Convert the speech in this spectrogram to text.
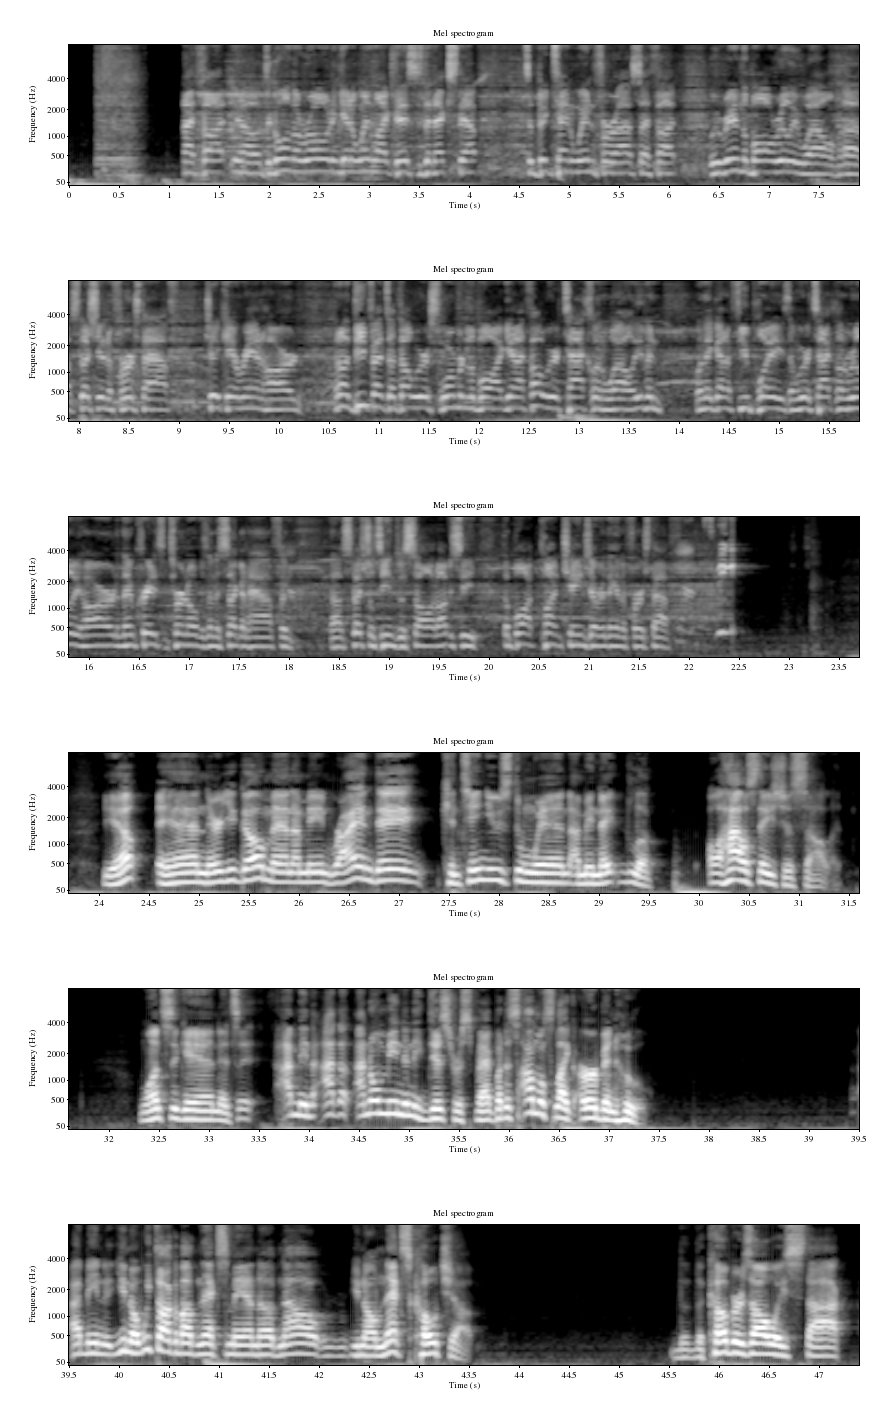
I thought, you know, to go on the road and get a win like this is the next step. it's a Big Ten win for us. I thought we ran the ball really well, uh, especially in the first half. J.K. ran hard. And on defense, I thought we were swarming to the ball. Again, I thought we were tackling well, even when they got a few plays, and we were tackling really hard, and then created some turnovers in the second half. And uh, special teams was solid. Obviously, the block punt changed everything in the first half. Yeah. Speaking. Yep, and there you go, man. I mean, Ryan Day continues to win. I mean, they look. Ohio State's just solid. Once again, it's. I mean, I don't, I don't mean any disrespect, but it's almost like Urban Who. I mean, you know, we talk about next man up now. You know, next coach up. The the cupboard's always stocked,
